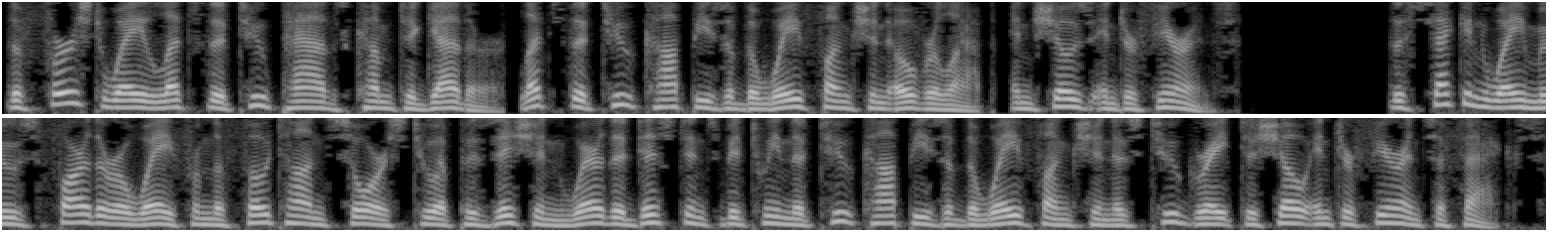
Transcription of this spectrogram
The first way lets the two paths come together, lets the two copies of the wavefunction overlap, and shows interference. The second way moves farther away from the photon source to a position where the distance between the two copies of the wavefunction is too great to show interference effects.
